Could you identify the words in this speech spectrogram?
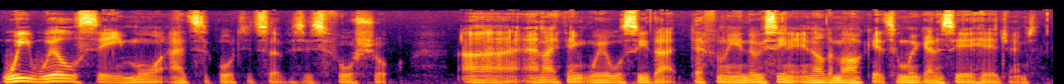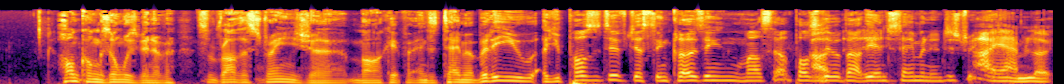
We will see more ad supported services for sure. Uh, and I think we will see that definitely, and we've seen it in other markets, and we're going to see it here, James. Hong Kong has always been a rather strange uh, market for entertainment. But are you are you positive? Just in closing, Marcel, positive uh, about the entertainment industry? I am. Look,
